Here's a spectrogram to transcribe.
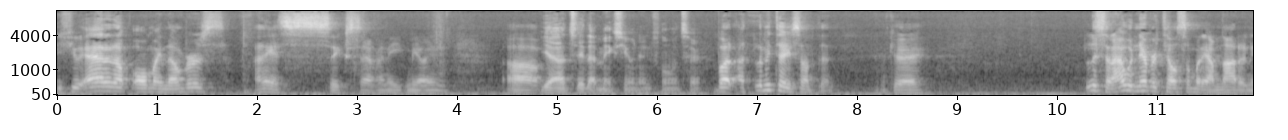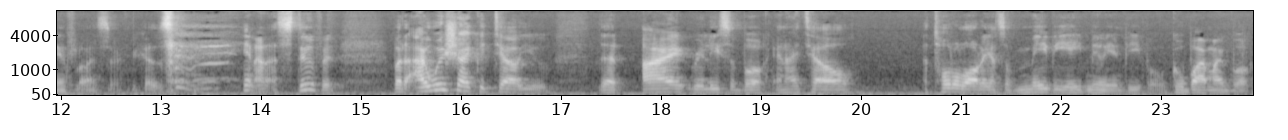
if you added up all my numbers, I think it's six, seven, eight million. Um, Yeah, I'd say that makes you an influencer. But uh, let me tell you something, okay? Listen, I would never tell somebody I'm not an influencer because, you know, that's stupid. But I wish I could tell you that I release a book and I tell a total audience of maybe 8 million people go buy my book.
